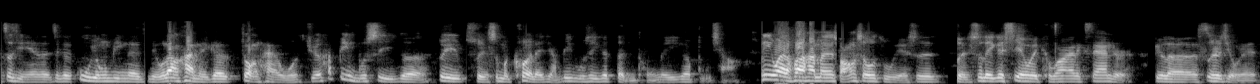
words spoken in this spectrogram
这几年的这个雇佣兵的流浪汉的一个状态，我觉得他并不是一个对损失 McCoy 来讲，并不是一个等同的一个补强。另外的话，他们防守组也是损失了一个线位 k a w a n Alexander。去了四十九人，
